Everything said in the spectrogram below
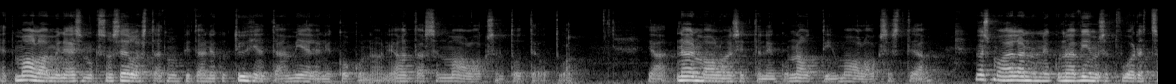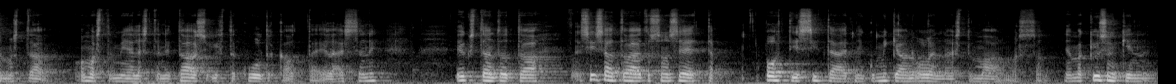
että maalaaminen esimerkiksi on sellaista, että mun pitää niin tyhjentää mieleni kokonaan ja antaa sen maalauksen toteutua. Ja näin mä aloin sitten niin nauttia maalauksesta ja myös mä oon elänyt niin nämä viimeiset vuodet semmoista omasta mielestäni taas yhtä kultakautta eläessäni. Yksi tämän tota, sisältöajatus on se, että pohtii sitä, että niin kuin mikä on olennaista maailmassa. Ja mä kysynkin,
